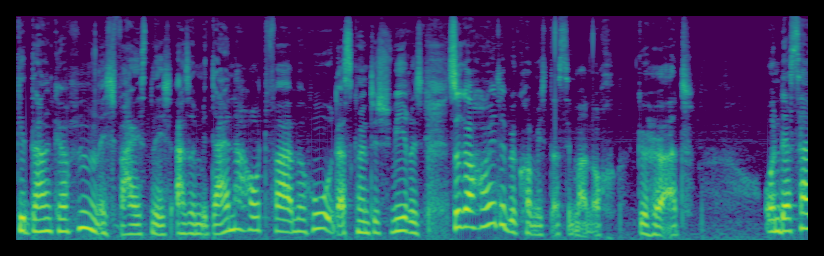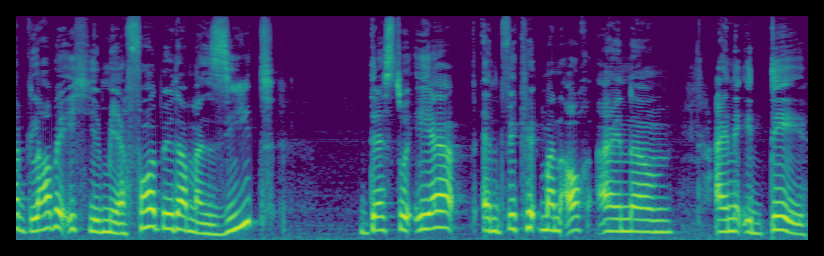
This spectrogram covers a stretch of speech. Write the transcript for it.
Gedanke, hm, ich weiß nicht, also mit deiner Hautfarbe, hu, das könnte schwierig. Sogar heute bekomme ich das immer noch gehört. Und deshalb glaube ich, je mehr Vorbilder man sieht, desto eher entwickelt man auch eine eine Idee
